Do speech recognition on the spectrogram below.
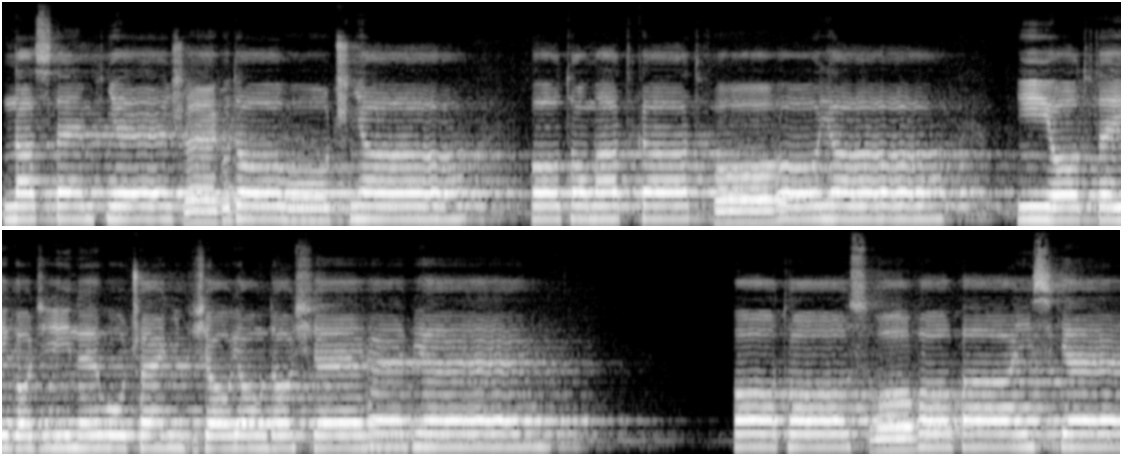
Następnie rzekł do ucznia: Oto matka twoja. I od tej godziny uczeń wziął ją do siebie. Oto słowo Pańskie.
